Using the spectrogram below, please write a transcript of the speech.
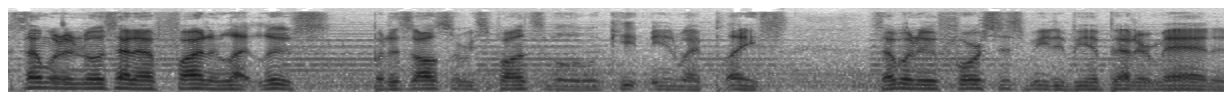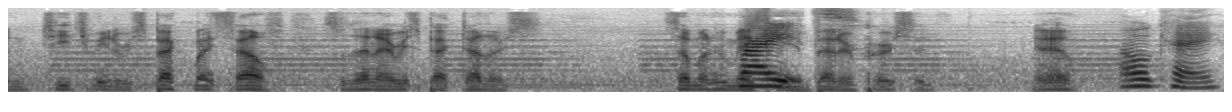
someone who knows how to have fun and let loose, but is also responsible and will keep me in my place. Someone who forces me to be a better man and teach me to respect myself, so then I respect others. Someone who makes me a better person. You know. Okay.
